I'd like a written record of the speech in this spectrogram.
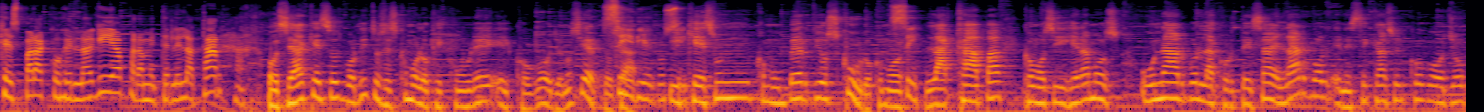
que es para coger la guía, para meterle la tarja. O sea que esos borditos es como lo que cubre el cogollo, ¿no es cierto? O Sí, sea, Diego, Y sí. que es un como un verde oscuro, como Sí. la capa, como si dijéramos un árbol, la corteza del árbol, en este caso el cogollo,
